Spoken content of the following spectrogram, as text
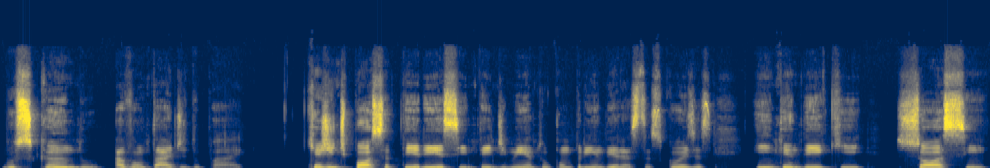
buscando a vontade do Pai. Que a gente possa ter esse entendimento, compreender estas coisas e entender que só assim,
